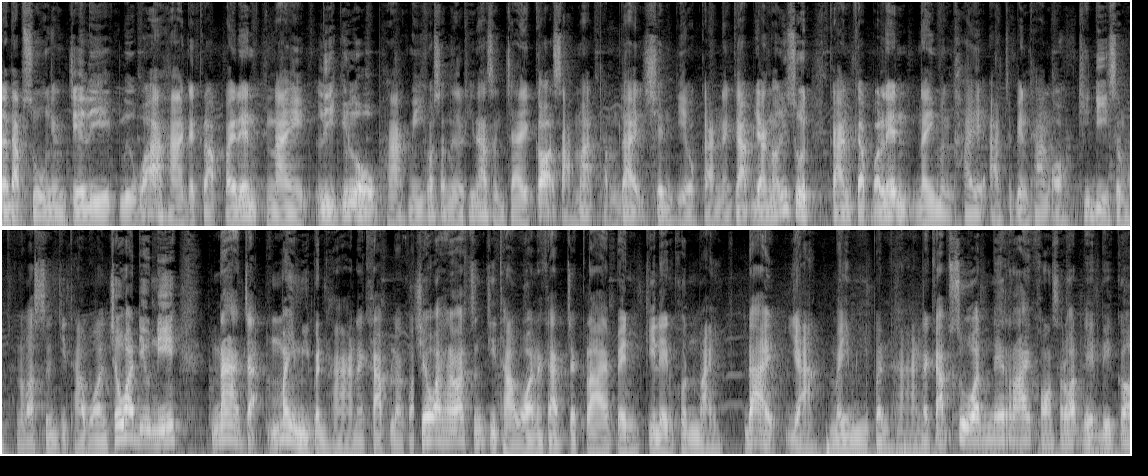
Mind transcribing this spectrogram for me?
ระดับสูงอย่างเจลีก หรือว่าหากจะกลับไปเล่นในลีกยุโรป หากมีข้อเสนอที่น่าสนใจก็สามารถทำได้เช่นเดียวกันนะครับ อย่างน้อยที่สุดการกลับมาเล่นในเมืองไทยอาจจะเป็นทางออกที่ดีสำหรับธนวัฒน์ซึ่งจิตถาวรเชื่อว่าดีลนี้น่าจะไม่มีปัญหานะครับแล้วก็เชื่อว่าธนวัฒน์ซึ่งจิตถาวรนะครับจะกลายเป็นกิเลนคนใหม่ได้อย่างไม่มีปัญหานะครับ ส่วนในรายของสารวัตรเดชบิ๊กก็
